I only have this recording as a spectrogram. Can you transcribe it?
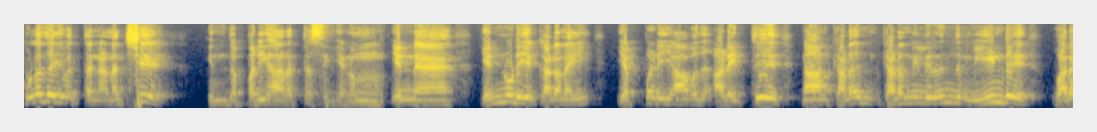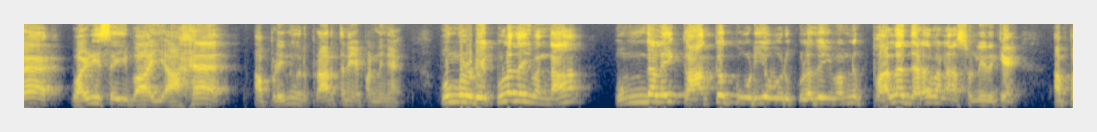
குலதெய்வத்தை நினைச்சு இந்த பரிகாரத்தை செய்யணும். என்ன? என்னுடைய கடனை எப்படியாவது அடைத்து நான் கடன் கடனிலிருந்து மீண்டு வர வழி செய்வாயாக அப்படின்னு ஒரு பிரார்த்தனையை பண்ணுங்க. உங்களுடைய குலதெய்வம் தான் உங்களை காக்கக்கூடிய ஒரு குலதெய்வம்னு பல தடவை நான் சொல்லியிருக்கேன். அப்ப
